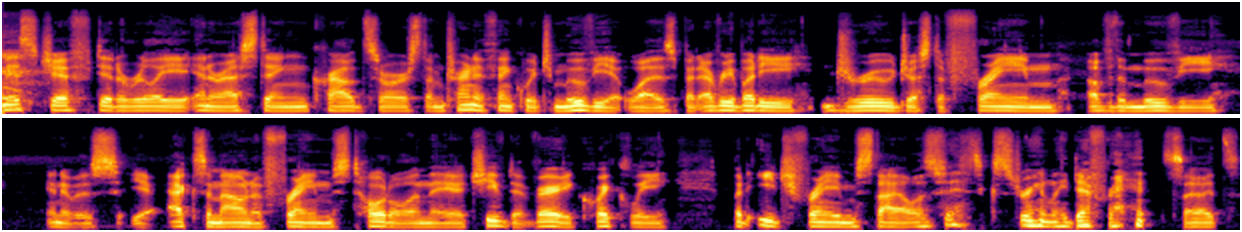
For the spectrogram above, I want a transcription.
mischief did a really interesting crowdsourced i'm trying to think which movie it was but everybody drew just a frame of the movie and it was yeah, x amount of frames total and they achieved it very quickly but each frame style is, is extremely different so it's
